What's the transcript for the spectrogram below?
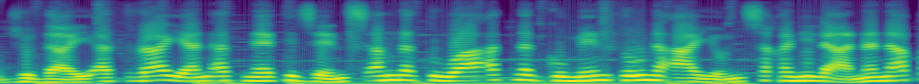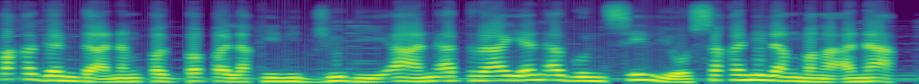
Juday at Ryan at netizens ang natuwa at nagkomento na ayon sa kanila na napakaganda ng pagpapalaki ni Judy Ann at Ryan Agoncillo sa kanilang mga anak.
